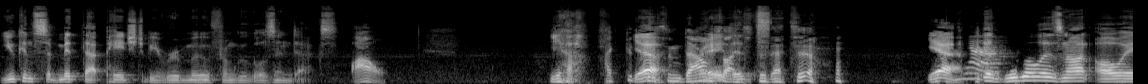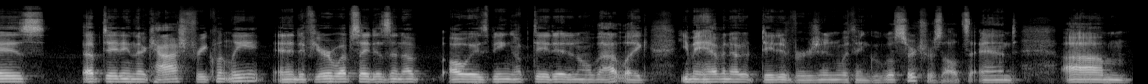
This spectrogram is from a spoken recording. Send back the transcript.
you can submit that page to be removed from Google's index. Wow. Yeah. I could yeah, see some downsides right? to that too. yeah, Yeah. because Google is not always updating their cache frequently, and if your website isn't up always being updated and all that, like you may have an outdated version within Google search results. And um,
